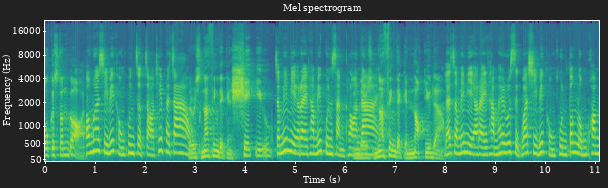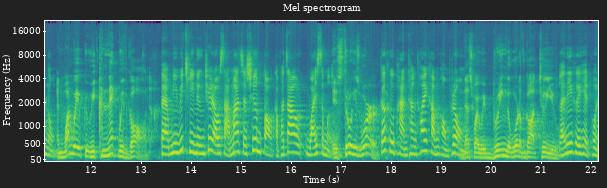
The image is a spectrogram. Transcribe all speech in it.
focused on เพ God, ราะเมื่อชีวิตของคุณจดจ่อที่พระเจ้า there is nothing that can shake you, จะไม่มีอะไรทำให้คุณสั่นคลอน and ได้ there's nothing that can knock you down. และจะไม่มีอะไรทำให้รู้สึกว่าชีวิตของคุณต้องล้มคว่ำลง And one way we connect with God แต่มีวิธีหนึ่งที่เราสามารถจะเชื่อมต่อกับพระเจ้าไว้เสมอ is through His Word. ก็คือผ่านทางถ้อยคำของพระองค์ That's why we bring the Word of God to you. และนี่คือเหตุผล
